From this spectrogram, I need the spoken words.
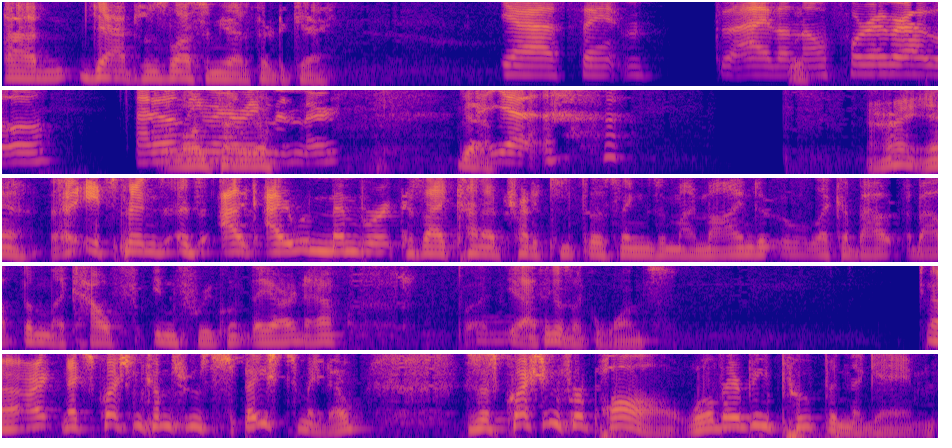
Um, Gabs, when's the last time you had a 30k? Yeah, same. I don't know, forever ago. I don't even time ago. remember. Yeah. Yeah. All right. Yeah. It's been. It's, I I remember it because I kind of try to keep those things in my mind, like about about them, like how f- infrequent they are now. But yeah, I think it was like once. Uh, all right. Next question comes from Space Tomato. This is question for Paul. Will there be poop in the game?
